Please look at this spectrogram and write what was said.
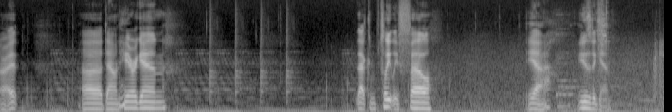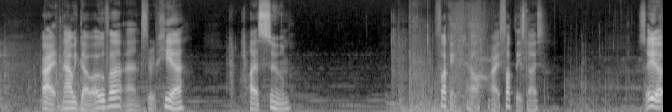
Alright. Uh, down here again. That completely fell. Yeah. Use it again. Alright, now we go over and through here. I assume. Fucking hell. Alright, fuck these guys. See ya.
